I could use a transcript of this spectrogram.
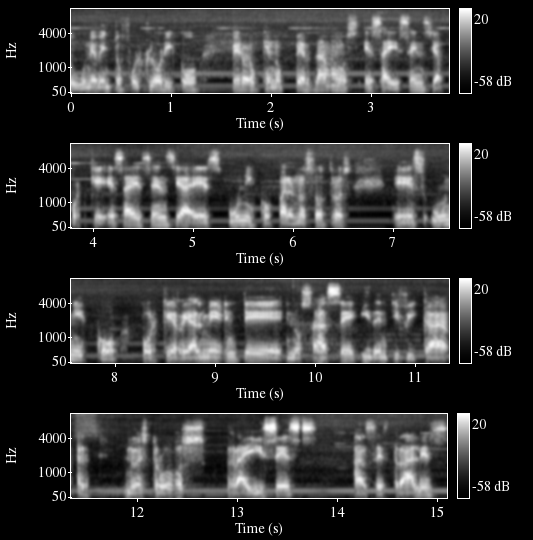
un evento folclórico, pero que no perdamos esa esencia, porque esa esencia es único para nosotros, es único porque realmente nos hace identificar nuestros raíces ancestrales,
